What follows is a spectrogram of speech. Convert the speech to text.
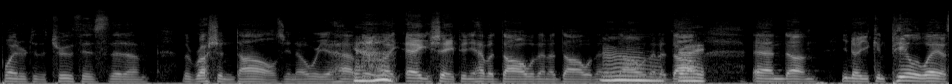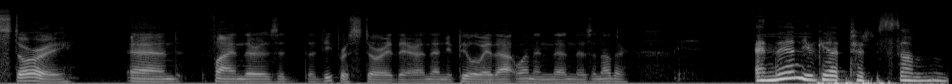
pointer to the truth is that um, the Russian dolls, you know, where you have uh-huh. like egg shaped and you have a doll within a doll within a doll within a doll, right. and um, you know you can peel away a story and find there's a, a deeper story there, and then you peel away that one, and then there's another. And then you get to some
